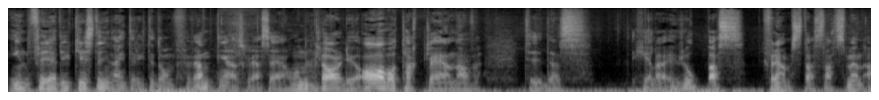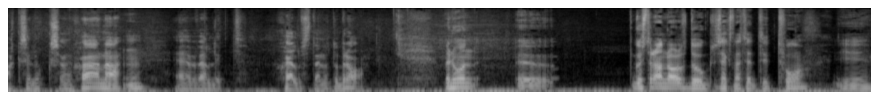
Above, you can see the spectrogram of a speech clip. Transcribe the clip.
infriade ju Kristina inte riktigt de förväntningarna skulle jag säga. Hon mm. klarade ju av att tackla en av tidens, hela Europas främsta statsmän, Axel Oxenstierna, mm. eh, väldigt självständigt och bra. Men hon, eh, Gustav II Adolf dog 1632 i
